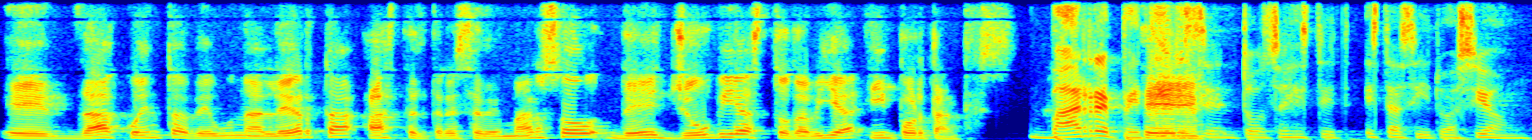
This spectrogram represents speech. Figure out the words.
eh, da cuenta de una alerta hasta el 13 de marzo de lluvias todavía importantes. Va a repetirse Eh, entonces este- esta situación.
